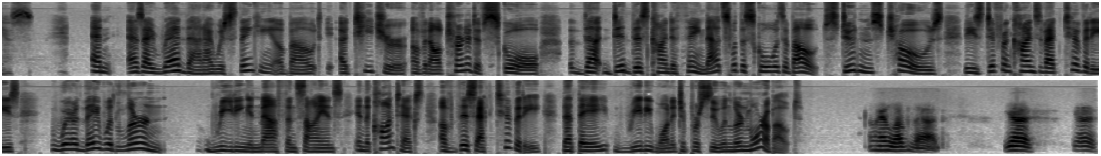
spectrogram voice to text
Yes. And as I read that, I was thinking about a teacher of an alternative school that did this kind of thing. That's what the school was about. Students chose these different kinds of activities where they would learn reading and math and science in the context of this activity that they really wanted to pursue and learn more about. Oh, I love that. Yes, yes,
